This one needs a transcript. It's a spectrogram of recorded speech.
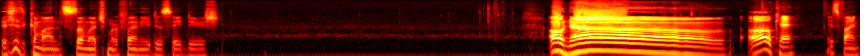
come on, it's so much more funny to say douche. Oh no! Oh, okay, it's fine.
